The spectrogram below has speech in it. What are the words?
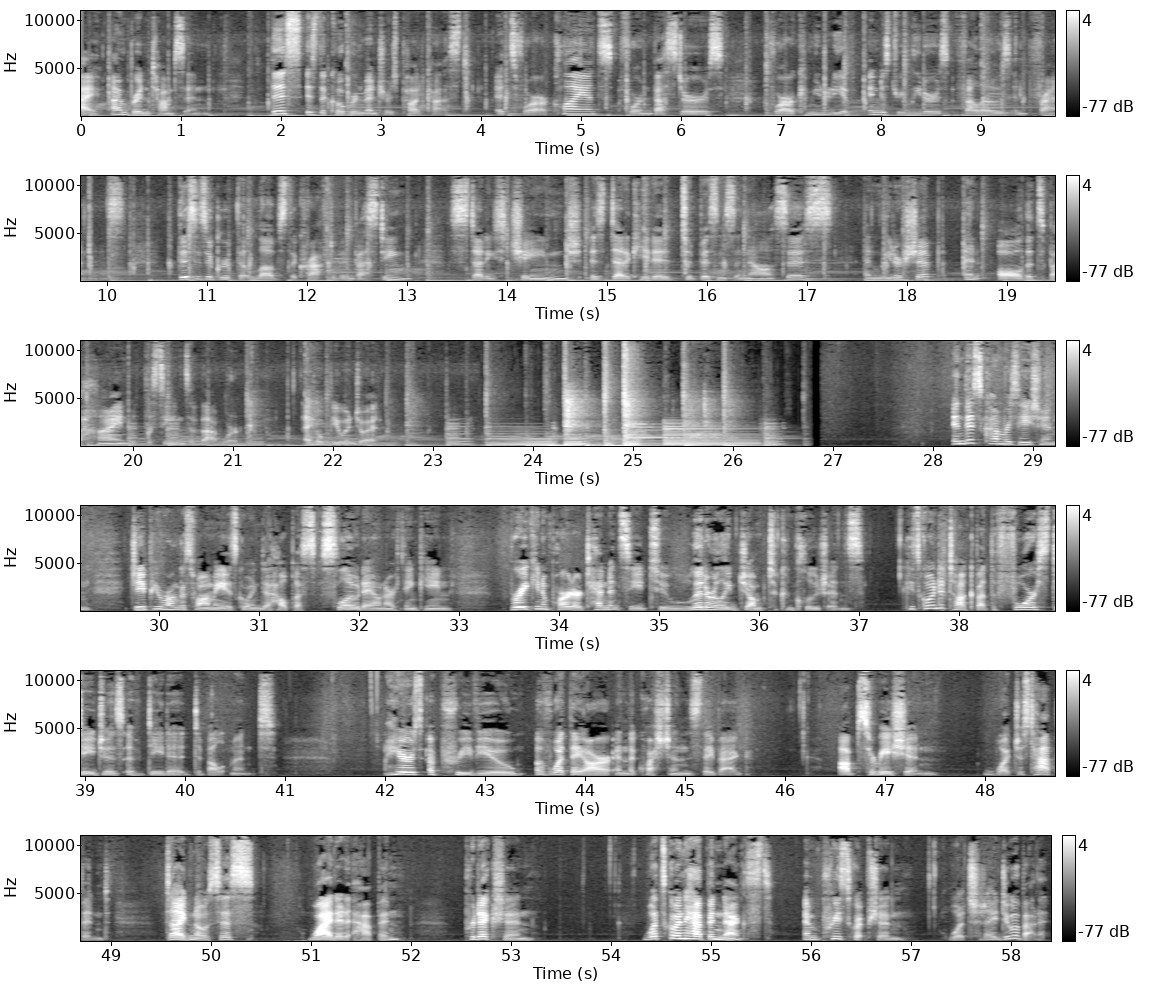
Hi, I'm Bryn Thompson. This is the Coburn Ventures podcast. It's for our clients, for investors, for our community of industry leaders, fellows, and friends. This is a group that loves the craft of investing, studies change, is dedicated to business analysis and leadership, and all that's behind the scenes of that work. I hope you enjoy it. In this conversation, JP Rangaswami is going to help us slow down our thinking, breaking apart our tendency to literally jump to conclusions. He's going to talk about the four stages of data development. Here's a preview of what they are and the questions they beg. Observation. What just happened, diagnosis. Why did it happen, prediction. What's going to happen next, and prescription. What should I do about it?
